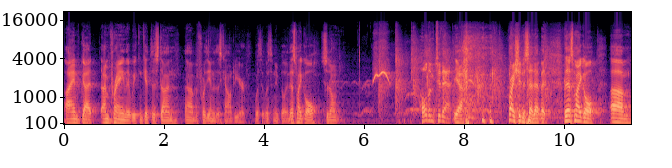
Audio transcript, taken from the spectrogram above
I'm got, I'm praying that we can get this done uh, before the end of this calendar year with, with the new building. That's my goal, so don't. Hold them to that. Yeah. Probably shouldn't have said that, but, but that's my goal. Um,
